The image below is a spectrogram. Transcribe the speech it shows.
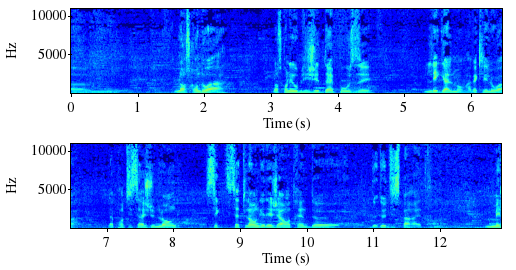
euh, lorsqu'on doit, lorsqu'on est obligé d'imposer légalement, avec les lois, l'apprentissage d'une langue, c'est que cette langue est déjà en train de, disparaître. Mais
